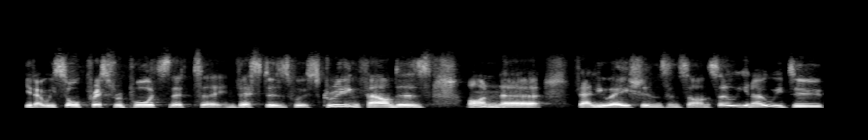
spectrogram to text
you know, we saw press reports that uh, investors were screwing founders on mm. uh, valuations and so on. So, you know, we do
